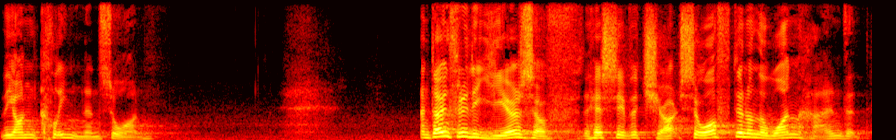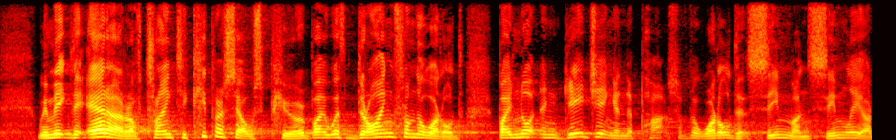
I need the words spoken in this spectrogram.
the unclean, and so on. And down through the years of the history of the church, so often on the one hand, that we make the error of trying to keep ourselves pure by withdrawing from the world, by not engaging in the parts of the world that seem unseemly or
